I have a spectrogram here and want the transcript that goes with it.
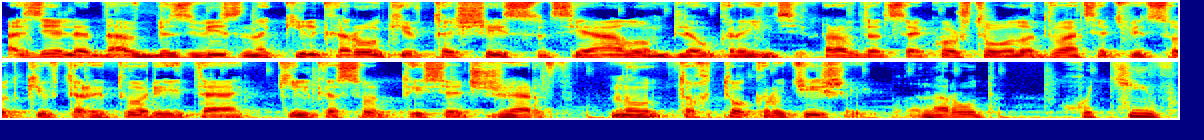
А Зеля дав безвіз на кілька років та ще й з соціалом для українців. Правда, це коштувало 20% території та кількасот тисяч жертв. Ну то хто крутіший? Народ хотів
